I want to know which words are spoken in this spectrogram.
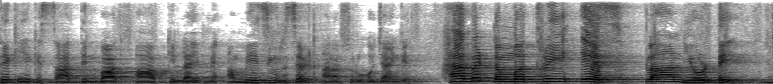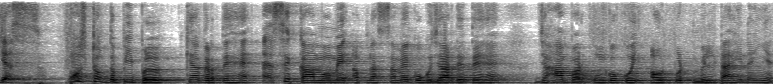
देखिए कि सात दिन बाद आपकी लाइफ में अमेजिंग रिज़ल्ट आना शुरू हो जाएँगे। Habit number three is plan your day yes most of the people क्या करते हैं? ऐसे कामों में अपना समय को गुजार देते हैं, जहाँ पर उनको कोई आउटपुट मिलता ही नहीं है।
